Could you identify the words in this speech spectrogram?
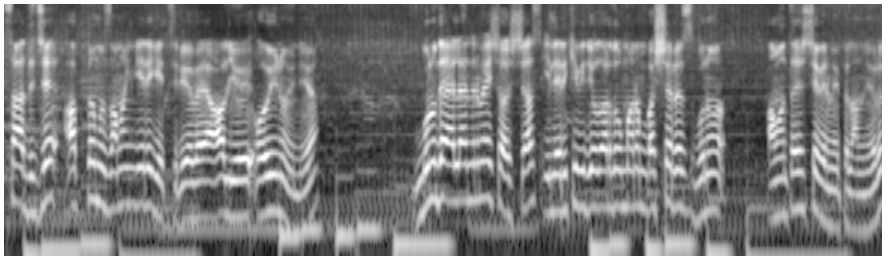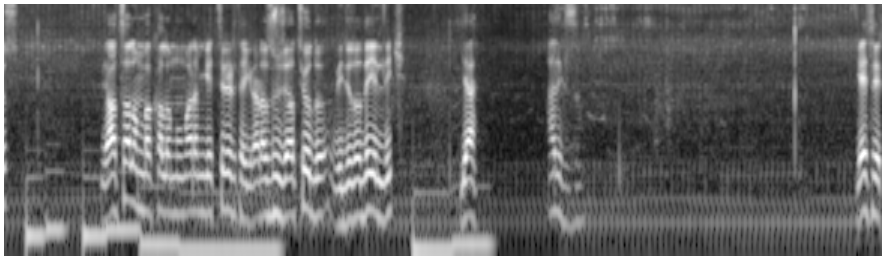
Sadece attığımız zaman geri getiriyor veya alıyor, oyun oynuyor. Bunu değerlendirmeye çalışacağız. İleriki videolarda umarım başarırız. Bunu avantaja çevirmeyi planlıyoruz. Bir atalım bakalım umarım getirir tekrar. Az önce atıyordu. Videoda değildik. Gel. Hadi kızım. Getir.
